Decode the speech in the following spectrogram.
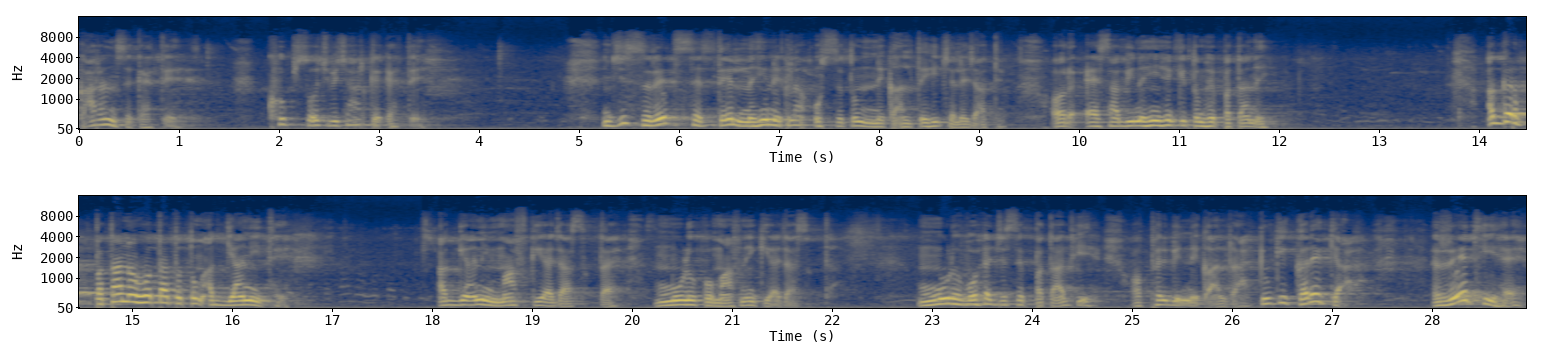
कारण से कहते हैं, खूब सोच विचार के कहते हैं। जिस रेत से तेल नहीं निकला, उससे तुम निकालते ही चले जाते हो। और ऐसा भी नहीं है कि तुम्हें पता नहीं। अगर पता ना होता तो तुम अज्ञानी थे। अज्ञानी माफ़ किया जा सकता है, मूढ़ को माफ़ नहीं किया जा सकता। मूढ़ वो है जिसे पता भी है और फिर भी निकाल रहा है, क्योंकि करे क्या? रेत ही है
